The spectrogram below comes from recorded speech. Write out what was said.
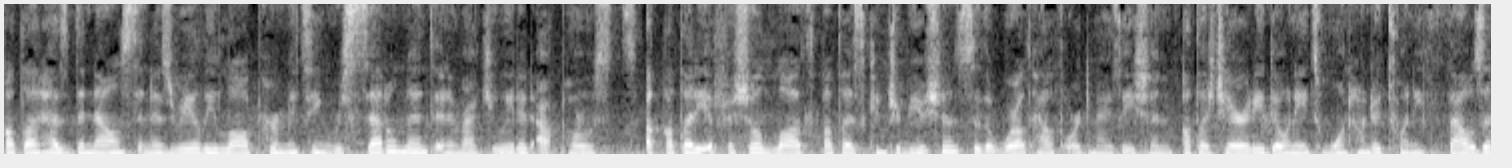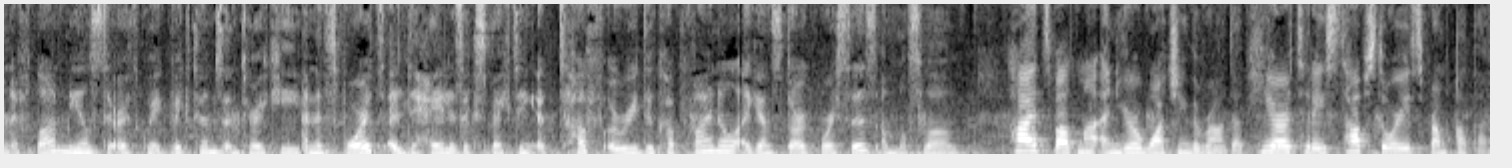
Qatar has denounced an Israeli law permitting resettlement in evacuated outposts. A Qatari official lauds Qatar's contributions to the World Health Organization. Qatar Charity donates 120,000 iftar meals to earthquake victims in Turkey. And in sports, Al Duhail is expecting a tough Ooredoo Cup final against dark horses Al Maslal. Hi, it's Fatma, and you're watching The Roundup. Here are today's top stories from Qatar.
